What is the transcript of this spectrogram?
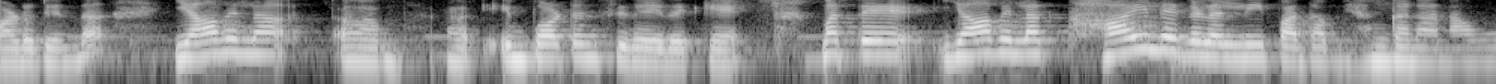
ಮಾಡೋದ್ರಿಂದ ಯಾವೆಲ್ಲ ಇಂಪಾರ್ಟೆನ್ಸ್ ಇದೆ ಇದಕ್ಕೆ? ಮತ್ತು ಯಾವೆಲ್ಲ ಕಾಯಿಲೆಗಳಲ್ಲಿ ಪಾದಾಭ್ಯಂಗನ ನಾವು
